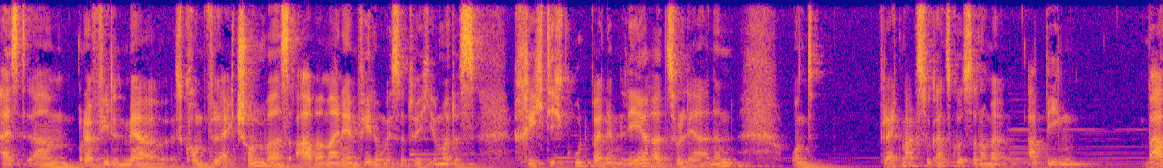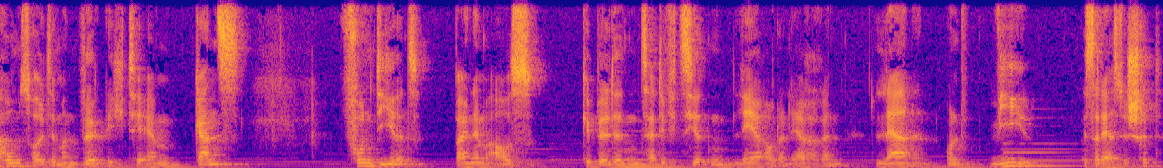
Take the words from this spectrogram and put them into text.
Heißt, ähm, oder vielmehr, es kommt vielleicht schon was, aber meine Empfehlung ist natürlich immer, das richtig gut bei einem Lehrer zu lernen. Und vielleicht magst du ganz kurz da nochmal abbiegen, warum sollte man wirklich TM ganz fundiert bei einem ausgebildeten, zertifizierten Lehrer oder Lehrerin lernen? Und wie ist da der erste Schritt?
